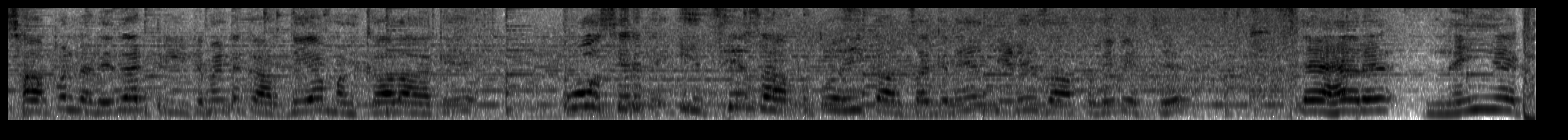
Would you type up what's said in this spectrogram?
ਸੱਪ ਲੜੇ ਦਾ ਟ੍ਰੀਟਮੈਂਟ ਕਰਦੇ ਆ ਮਣਕਾ ਲਾ ਕੇ ਉਹ ਸਿਰਫ ਇਸੇ ਸੱਪ ਤੋਂ ਹੀ ਕਰ ਸਕਦੇ ਆ ਜਿਹੜੇ ਸੱਪ ਦੇ ਵਿੱਚ ਜ਼ਹਿਰ ਨਹੀਂ ਹੈਗਾ।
